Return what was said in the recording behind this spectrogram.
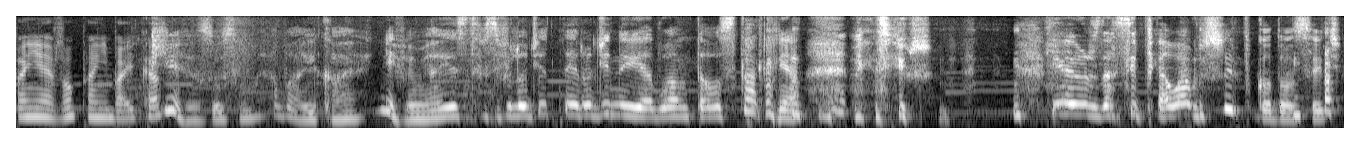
Pani Ewo, pani bajka? Jezus, moja bajka. Nie wiem, ja jestem z wielodzietnej rodziny i ja byłam ta ostatnia, więc już... Ja już zasypiałam szybko dosyć.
